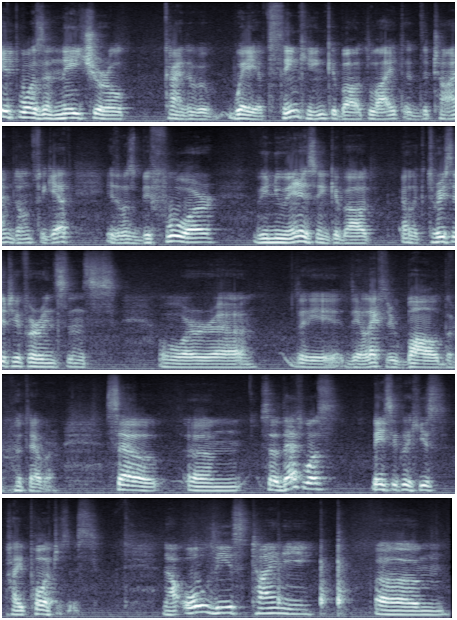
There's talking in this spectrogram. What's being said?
it was a natural kind of a way of thinking about light at the time. Don't forget, it was before we knew anything about electricity, for instance, or uh, the the electric bulb or whatever. So um, so that was basically his hypothesis. Now all these tiny um,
